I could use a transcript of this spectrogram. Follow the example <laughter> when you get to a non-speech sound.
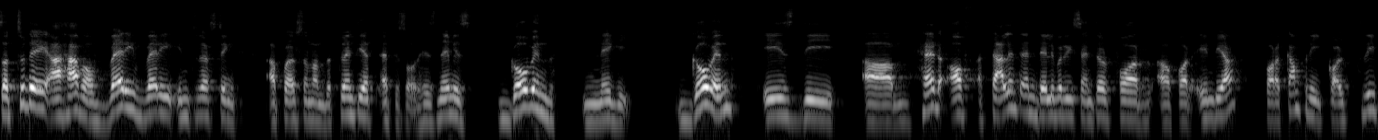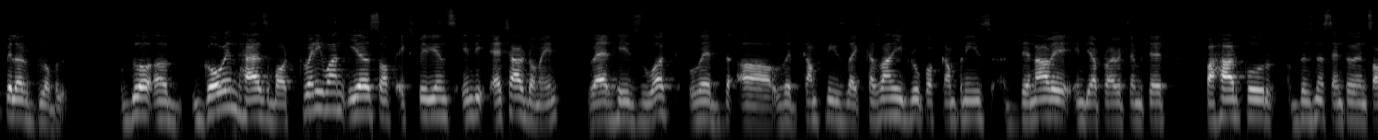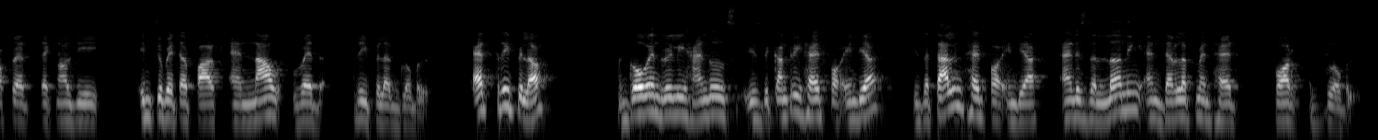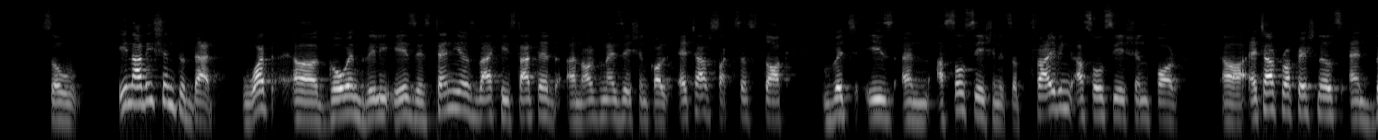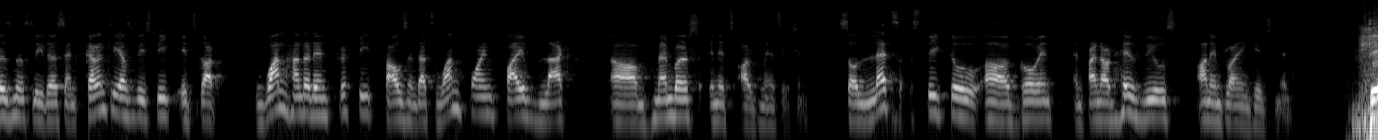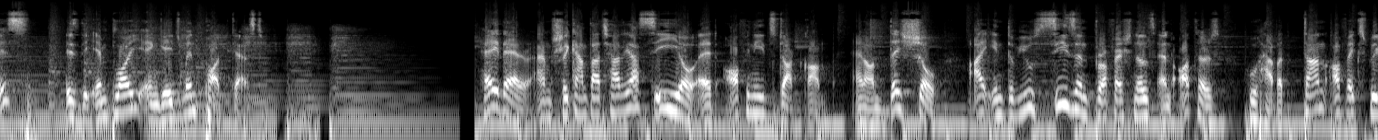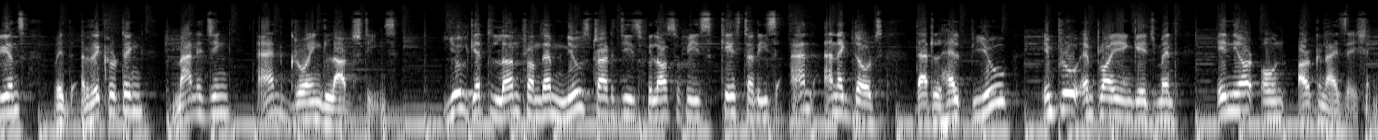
So today I have a very, very interesting uh, person on the 20th episode. His name is Govind Negi. Govind is the um, head of a talent and delivery center for uh, for India for a company called Three Pillar Global. Glo- uh, Govind has about 21 years of experience in the HR domain, where he's worked with uh, with companies like Kazani Group of Companies, Denave India Private Limited, Paharpur Business Center and Software Technology Incubator Park, and now with Three Pillar Global. At Three Pillar, Govind really handles is the country head for India, is the talent head for India, and is the learning and development head for global. So, in addition to that, what uh, Govind really is is 10 years back he started an organization called HR Success Talk, which is an association. It's a thriving association for uh, HR professionals and business leaders. And currently, as we speak, it's got 150,000. That's 1.5 lakh uh, members in its organization. So let's speak to uh, Govind and find out his views on employee engagement. This is the Employee Engagement Podcast. Hey there, I'm Shrikant Acharya, CEO at OffiNeeds.com, and on this show, I interview seasoned professionals and authors who have a ton of experience with recruiting, managing, and growing large teams. You'll get to learn from them new strategies, philosophies, case studies, and anecdotes that'll help you improve employee engagement in your own organization.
